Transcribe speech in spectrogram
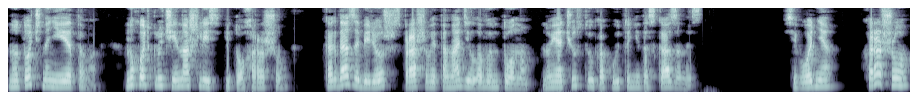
но точно не этого. Ну, хоть ключи нашлись, и то хорошо. Когда заберешь, спрашивает она деловым тоном, но я чувствую какую-то недосказанность. Сегодня? Хорошо,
